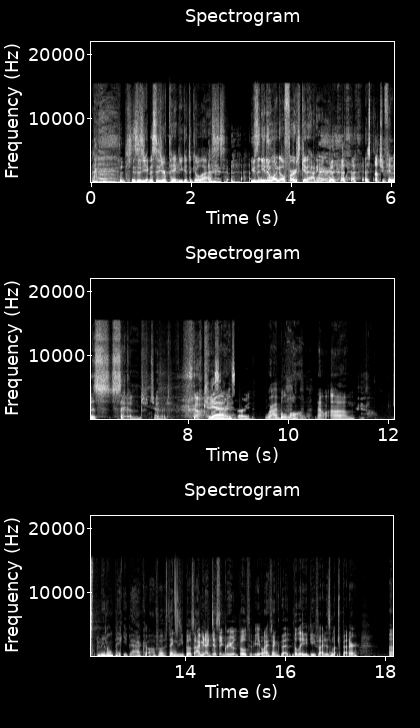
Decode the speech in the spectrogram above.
This is your, this is your pick. You get to go last. you said you didn't want to go first. Get out of here. There's such a thing as second, Jared. okay, Yeah. sorry, sorry. where I belong. Now, um, I mean, I'll piggyback off of things you both. I mean, I disagree with both of you. I think that the Lady D fight is much better. Uh,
